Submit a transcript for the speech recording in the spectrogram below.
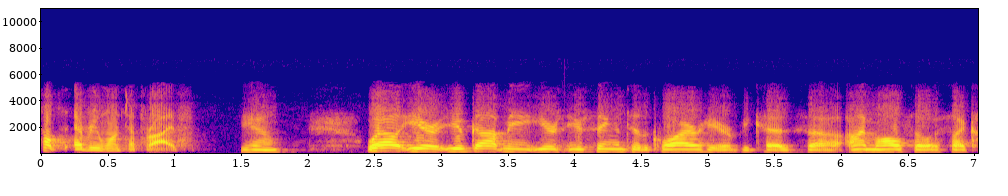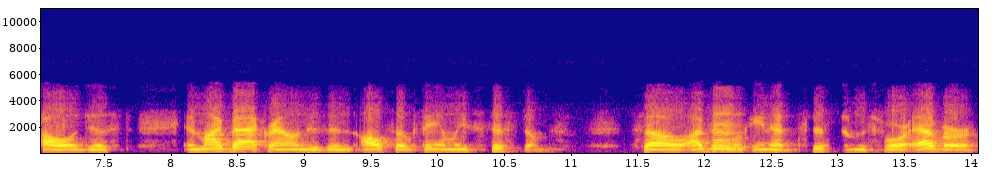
helps everyone to thrive. Yeah. Well, you're you've got me. You're you're singing to the choir here because uh, I'm also a psychologist, and my background is in also family systems. So I've been mm-hmm. looking at systems forever,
